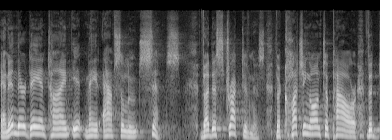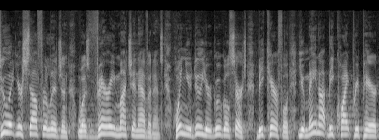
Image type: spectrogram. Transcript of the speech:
And in their day and time, it made absolute sense The destructiveness, the clutching on to power, the do it yourself religion was very much in evidence. When you do your Google search, be careful. You may not be quite prepared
